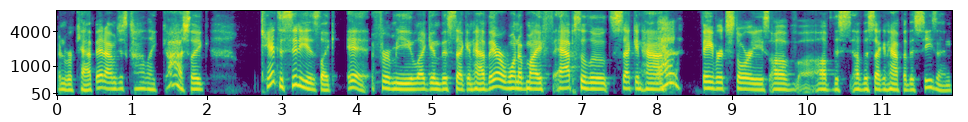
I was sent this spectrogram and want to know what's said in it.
and recap it, I'm just kind of like, gosh, like Kansas City is like it for me, like in this second half. They are one of my f- absolute second half yeah. favorite stories of of this of the second half of the season.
